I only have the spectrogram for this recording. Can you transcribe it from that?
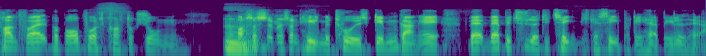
frem for alt på borgportskonstruktionen. Mm. Og så simpelthen sådan en helt metodisk gennemgang af, hvad, hvad betyder de ting, vi kan se på det her billede her?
